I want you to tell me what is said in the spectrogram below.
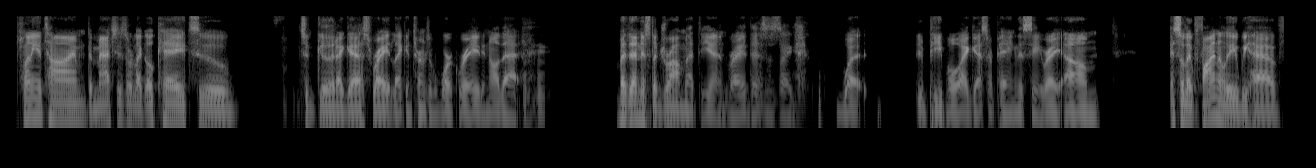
plenty of time. The matches are like okay to to good, I guess, right? Like in terms of work rate and all that. Mhm. But then it's the drama at the end, right? This is like what people, I guess, are paying to see, right? Um, and so like finally we have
